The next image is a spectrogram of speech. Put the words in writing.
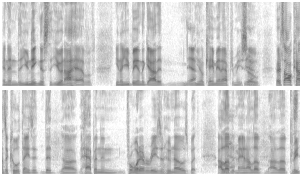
and then the uniqueness that you and I have of, you know, you being the guy that Yeah. you know came in after me. So Yeah. there's all kinds of cool things that that uh, happen, and for whatever reason, who knows? But I love Yeah. it, man. I love I love pre,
